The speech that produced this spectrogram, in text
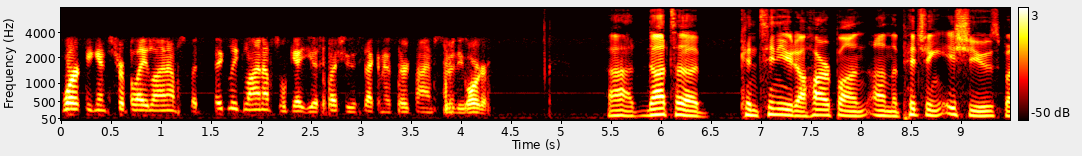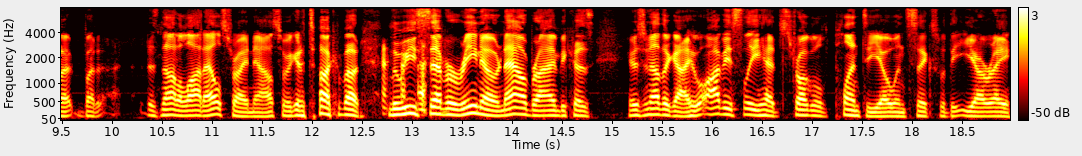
work against AAA lineups, but big league lineups will get you, especially the second or third times through the order. Uh, not to continue to harp on, on the pitching issues, but but there's not a lot else right now. So we're going to talk about Luis Severino now, Brian, because Here's another guy who obviously had struggled plenty, 0 6 with the ERA,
